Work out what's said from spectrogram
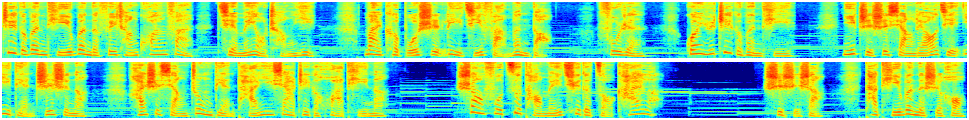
这个问题问得非常宽泛且没有诚意。麦克博士立即反问道：“夫人，关于这个问题。”你只是想了解一点知识呢，还是想重点谈一下这个话题呢？少妇自讨没趣的走开了。事实上，他提问的时候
